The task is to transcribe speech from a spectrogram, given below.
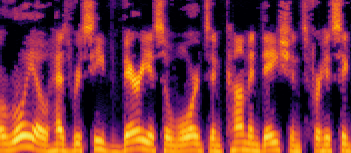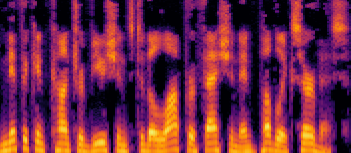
Arroyo has received various awards and commendations for his significant contributions to the law profession and public service.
